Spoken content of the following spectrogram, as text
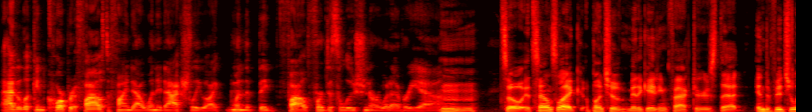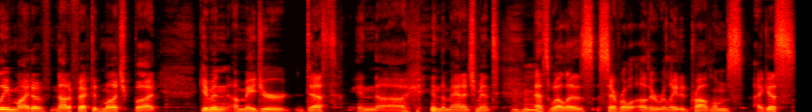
I had to look in corporate files to find out when it actually like when the, they filed for dissolution or whatever. Yeah. Hmm. So it sounds like a bunch of mitigating factors that individually might have not affected much, but given a major death in uh, in the management, Mhm. as well as several other related problems, I guess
